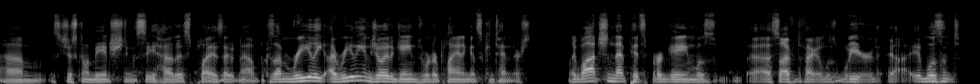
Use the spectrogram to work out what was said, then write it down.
Um, it's just going to be interesting to see how this plays out now because I'm really, I really enjoy the games where they're playing against contenders. Like watching that Pittsburgh game was, uh, aside from the fact it was weird, uh, it wasn't.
